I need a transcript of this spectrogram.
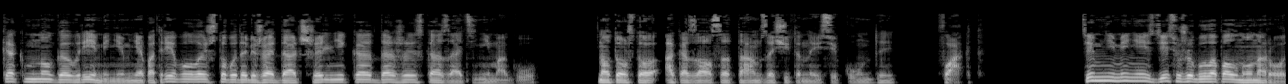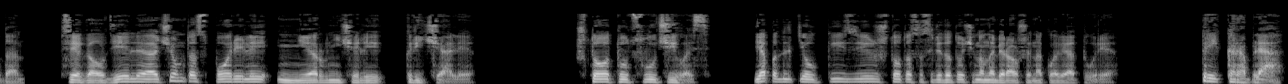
Как много времени мне потребовалось, чтобы добежать до отшельника, даже сказать не могу. Но то, что оказался там за считанные секунды — факт. Тем не менее, здесь уже было полно народа. Все галдели, о чем-то спорили, нервничали, кричали. Что тут случилось? Я подлетел к Изи, что-то сосредоточенно набиравшей на клавиатуре. «Три корабля»,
